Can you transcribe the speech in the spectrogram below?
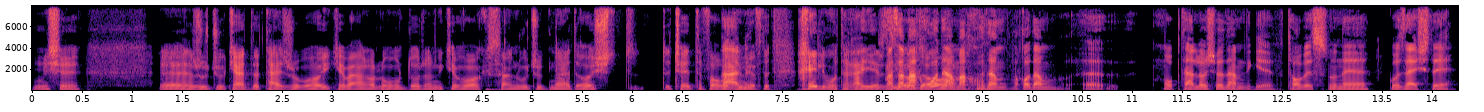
میشه رجوع کرد به تجربه هایی که به حال اون دورانی که واکسن وجود نداشت چه اتفاقاتی بله. میفته خیلی متغیر زیاده مثلا من خودم من خودم خودم مبتلا شدم دیگه تابستون گذشته.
